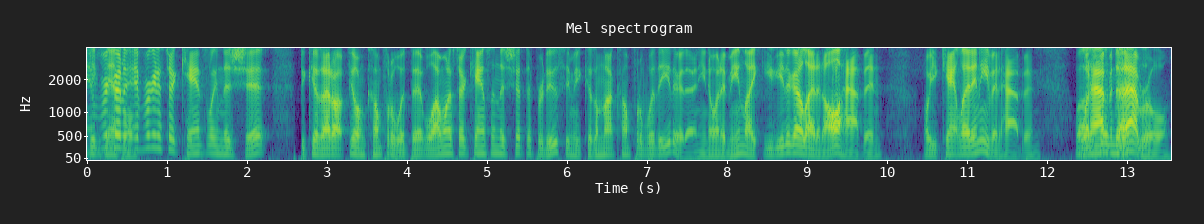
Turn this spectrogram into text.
perfect if we're gonna if we're gonna start canceling this shit because I don't feel uncomfortable with it, well, I want to start canceling this shit they're producing me because I'm not comfortable with it either. Then you know what I mean? Like you either gotta let it all happen, or you can't let any of it happen. Well, what it happened to that to the- rule?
